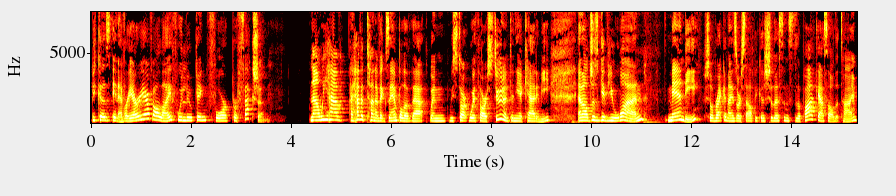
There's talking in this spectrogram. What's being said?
because in every area of our life, we're looking for perfection. Now we have, I have a ton of example of that when we start with our student in the academy. And I'll just give you one. Mandy, she'll recognize herself because she listens to the podcast all the time.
